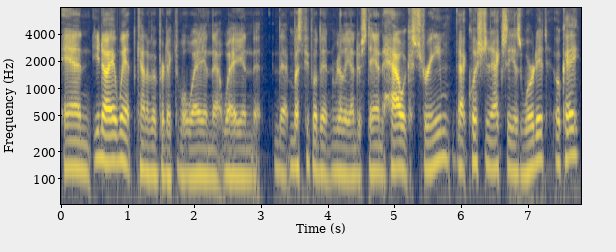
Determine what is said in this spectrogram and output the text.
And you know, it went kind of a predictable way in that way, and that that most people didn't really understand how extreme that question actually is worded. Okay.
